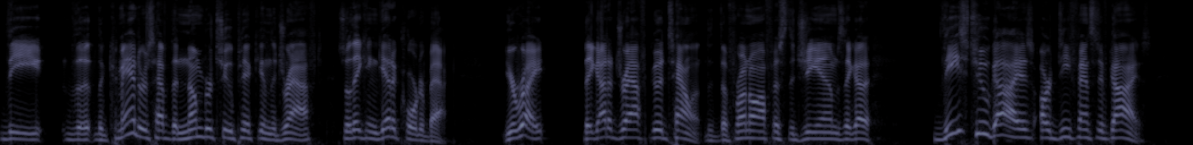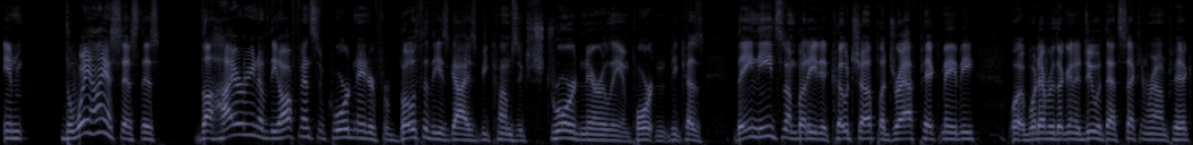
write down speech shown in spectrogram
the the the Commanders have the number two pick in the draft, so they can get a quarterback. You're right. They got to draft good talent. The, the front office, the GMs, they got to these two guys are defensive guys. In the way I assess this, the hiring of the offensive coordinator for both of these guys becomes extraordinarily important because they need somebody to coach up a draft pick, maybe, whatever they're going to do with that second round pick,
